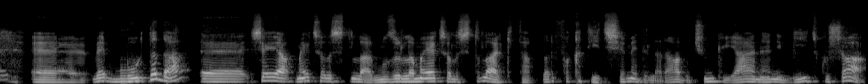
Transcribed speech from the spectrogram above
Evet. Ee, ve burada da e, şey yapmaya çalıştılar, muzurlamaya çalıştılar kitapları fakat yetişemediler abi. Çünkü yani hani beat kuşağı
